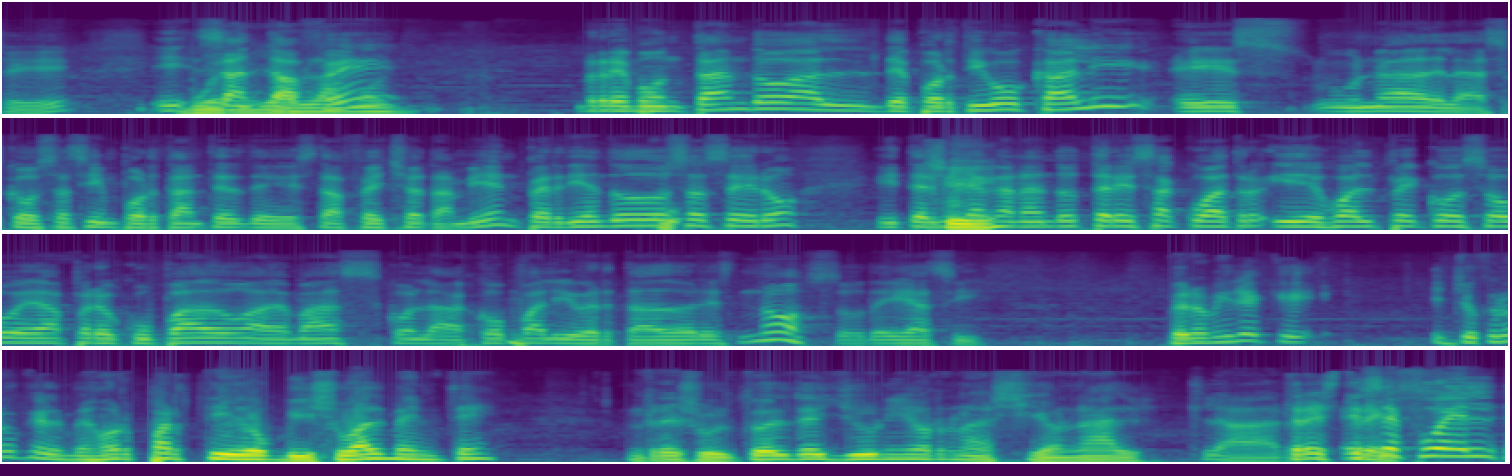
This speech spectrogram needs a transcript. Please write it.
Sí. Y Bueno, Santa Fe, remontando al Deportivo Cali, es una de las cosas importantes de esta fecha también. Perdiendo 2 a 0 y termina Sí. ganando 3 a 4 y dejó al Pecoso vea preocupado además con la Copa Libertadores. No, eso deje así. Pero mire que yo creo que el mejor partido visualmente resultó el de Junior Nacional. Claro. 3-3. Ese fue el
